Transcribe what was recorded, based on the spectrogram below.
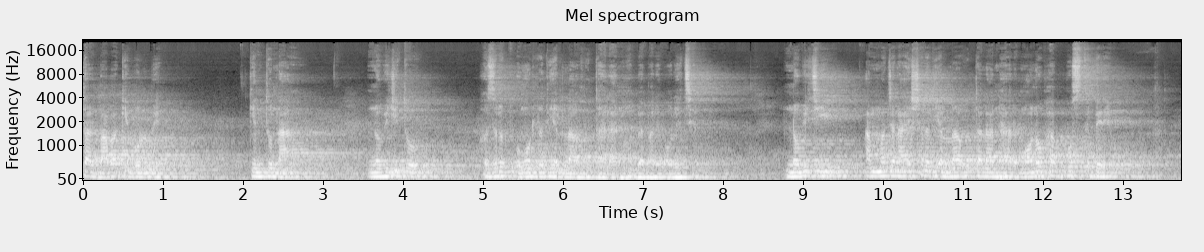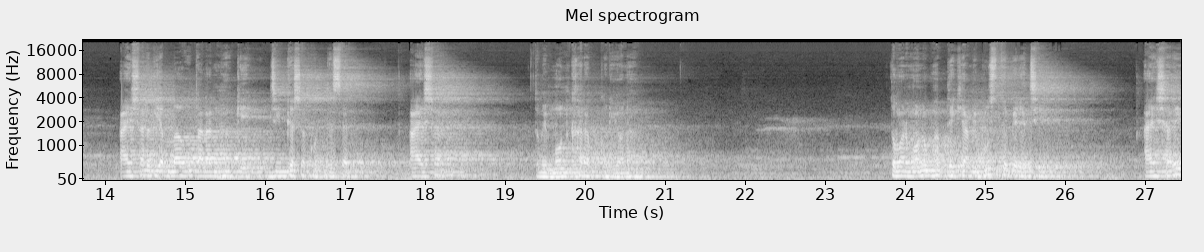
তার বাবাকে বলবে, কিন্তু না। নবীজি তো হজরত ওমর রদি আল্লাহ তালানহর ব্যাপারে বলেছেন। নবীজি আম্মাজান আয়েশা রদি আল্লাহ তালানহার মনোভাব বুঝতে পেরে আয়েশা রদি আল্লাহ তালানহাকে জিজ্ঞাসা করতেছেন, আয়েশা, তুমি মন খারাপ করিও না। তোমার মনোভাব দেখে আমি বুঝতে পেরেছি। আয়েশা রে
